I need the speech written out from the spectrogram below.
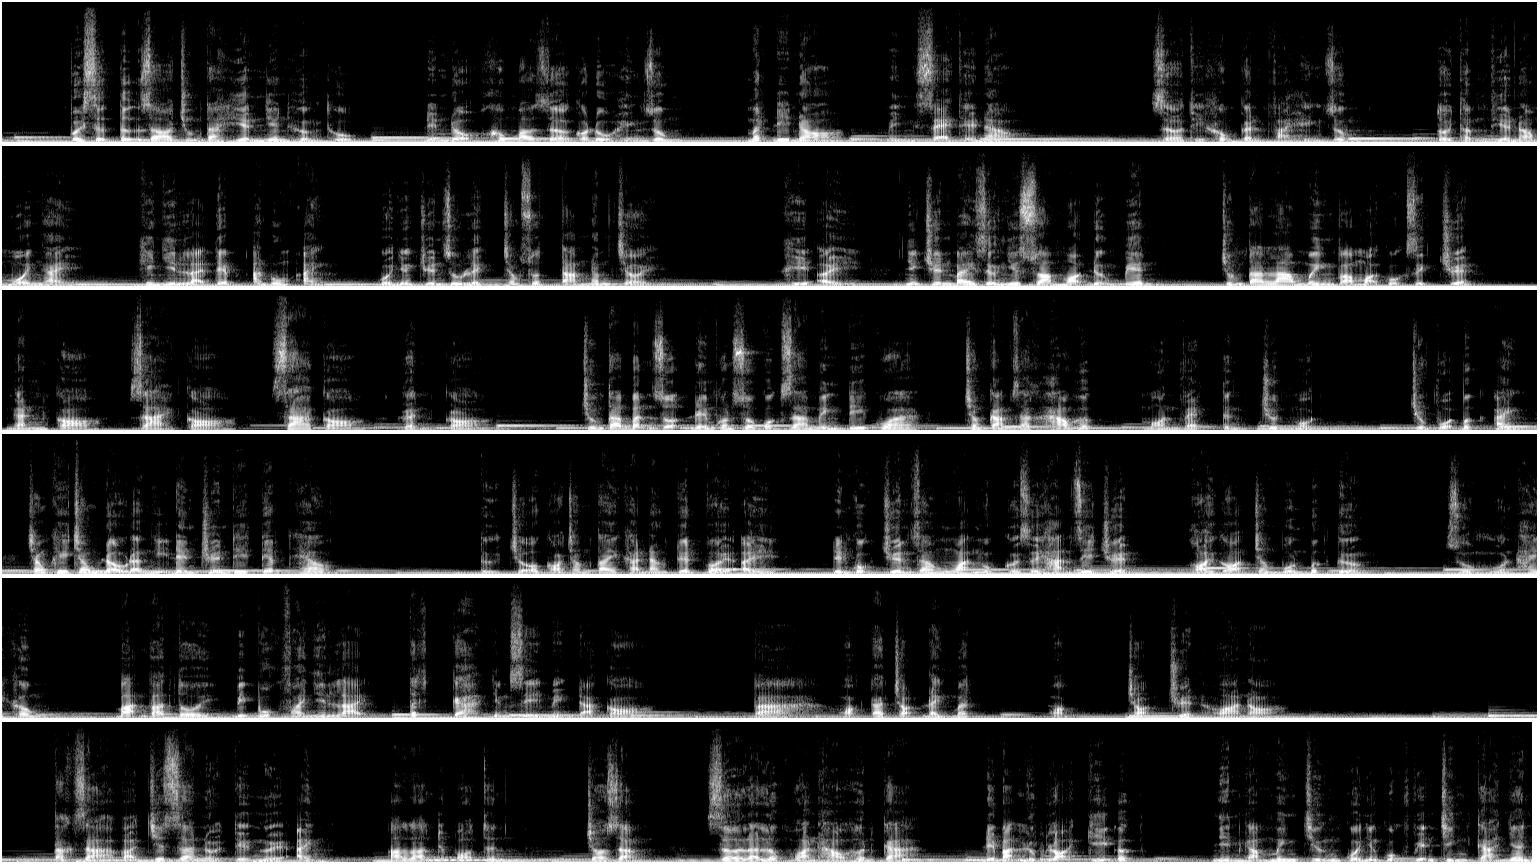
với sự tự do chúng ta hiển nhiên hưởng thụ đến độ không bao giờ có đủ hình dung mất đi nó mình sẽ thế nào. Giờ thì không cần phải hình dung, tôi thấm thía nó mỗi ngày khi nhìn lại tệp album ảnh của những chuyến du lịch trong suốt 8 năm trời. Khi ấy, những chuyến bay dường như xóa mọi đường biên, chúng ta lao mình vào mọi cuộc dịch chuyển, ngắn có, dài có, xa có, gần có. Chúng ta bận rộn đếm con số quốc gia mình đi qua trong cảm giác háo hức, mòn vẹt từng chút một. Chụp vội bức ảnh trong khi trong đầu đã nghĩ đến chuyến đi tiếp theo. Từ chỗ có trong tay khả năng tuyệt vời ấy, đến cuộc chuyển giao ngoạn mục của giới hạn di chuyển, gói gọn trong bốn bức tường. Dù muốn hay không, bạn và tôi bị buộc phải nhìn lại tất cả những gì mình đã có. Và, hoặc ta chọn đánh mất, hoặc chọn chuyển hóa nó. Tác giả và triết gia nổi tiếng người anh alan de botton, cho rằng giờ là lúc hoàn hảo hơn cả để bạn lục lọi ký ức nhìn ngắm minh chứng của những cuộc viễn chinh cá nhân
